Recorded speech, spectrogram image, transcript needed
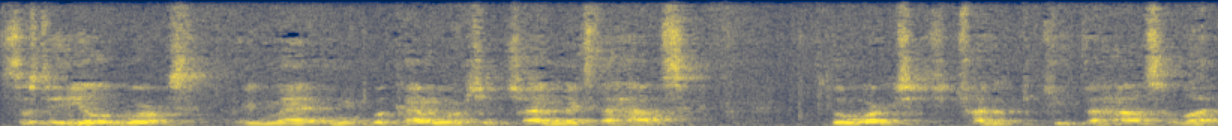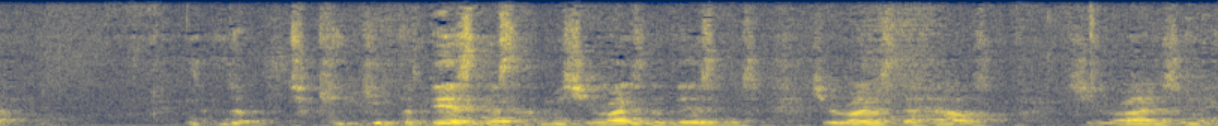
Sister Hill works, amen. And what kind of work she's trying to make the house? The work she's trying to keep the house what? The, to keep, keep the business. I mean, she runs the business. She runs the house. She runs me.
